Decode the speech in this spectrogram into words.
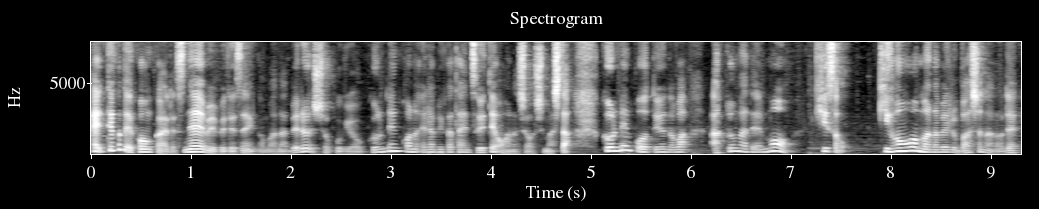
はい。ということで、今回はですね、Web デザインが学べる職業訓練校の選び方についてお話をしました。訓練校というのは、あくまでも基礎、基本を学べる場所なので、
